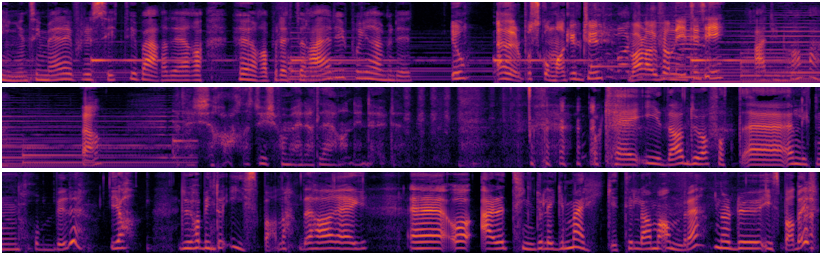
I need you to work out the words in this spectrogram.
ingenting med deg, for du sitter jo bare der og hører på dette radioprogrammet ditt. Jo, jeg hører på Skumma kultur hver dag fra ni til ti. Radio Nova. Ja. Ja, Det er ikke rart at du ikke får med deg at læreren din døde. OK, Ida, du har fått eh, en liten hobby, du. Ja, Du har begynt å isbade. det har jeg. Eh, og er det ting du legger merke til da med andre når du isbader?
